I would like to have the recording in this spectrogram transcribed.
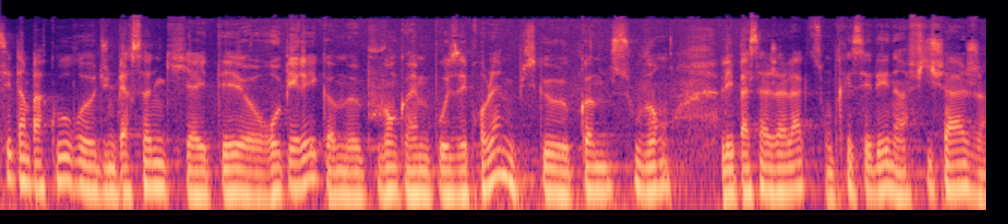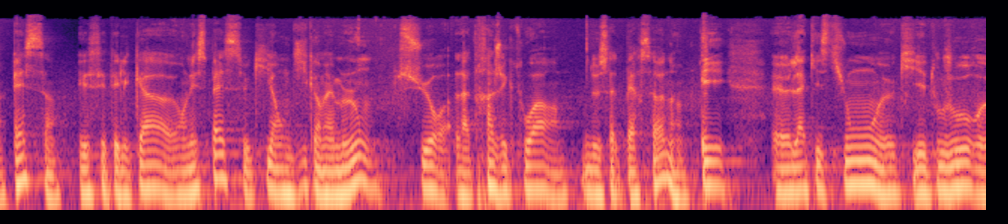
C'est un parcours euh, d'une personne qui a été euh, repérée comme euh, pouvant quand même poser problème, puisque comme souvent, les passages à l'acte sont précédés d'un fichage S, et c'était le cas en l'espèce, ce qui en dit quand même long sur la trajectoire de cette personne. Et la question qui est toujours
